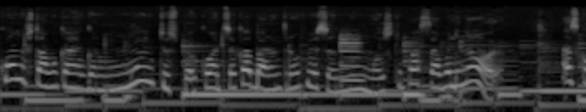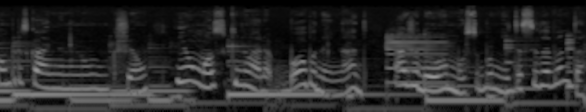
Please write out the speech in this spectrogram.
Como estavam carregando muitos pacotes, acabaram tropeçando num moço que passava ali na hora. As compras caíram no chão e um moço que não era bobo nem nada ajudou a moça bonita a se levantar.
